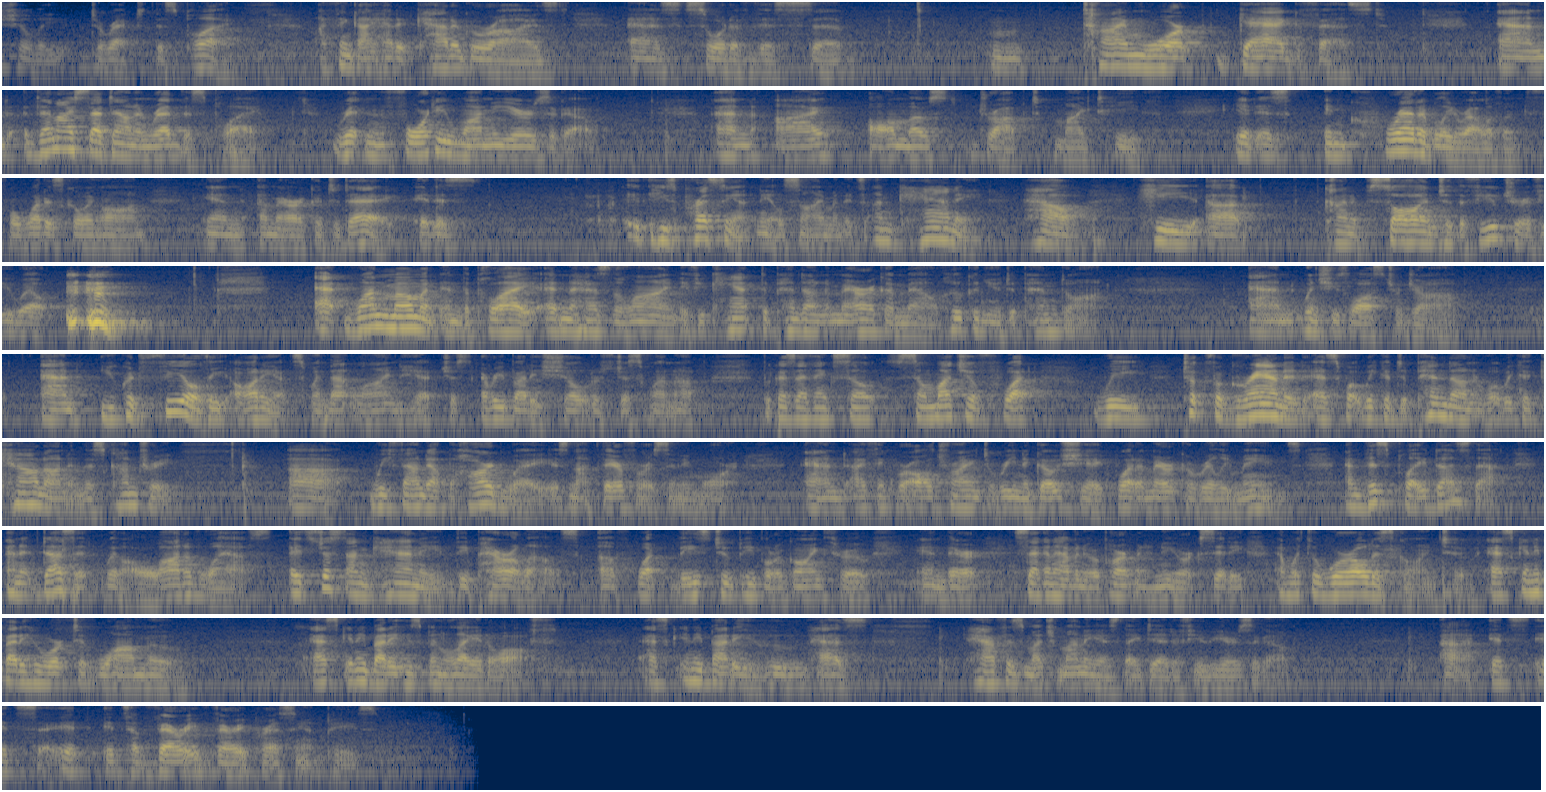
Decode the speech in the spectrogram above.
initially direct this play. I think I had it categorized as sort of this uh, mm, time warp gag fest. And then I sat down and read this play, written 41 years ago, and I almost dropped my teeth. It is incredibly relevant for what is going on in America today. It is, he's prescient, Neil Simon. It's uncanny how he uh, kind of saw into the future, if you will. At one moment in the play, Edna has the line, if you can't depend on America, Mel, who can you depend on? And when she's lost her job. And you could feel the audience when that line hit, just everybody's shoulders just went up. Because I think so, so much of what we took for granted as what we could depend on and what we could count on in this country, uh, we found out the hard way is not there for us anymore. And I think we're all trying to renegotiate what America really means. And this play does that. And it does it with a lot of laughs. It's just uncanny, the parallels of what these two people are going through in their Second Avenue apartment in New York City and what the world is going to. Ask anybody who worked at WAMU. Ask anybody who's been laid off. Ask anybody who has half as much money as they did a few years ago. Uh, it's, it's, it, it's a very, very prescient piece.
